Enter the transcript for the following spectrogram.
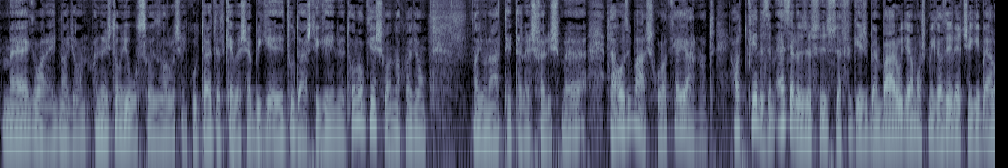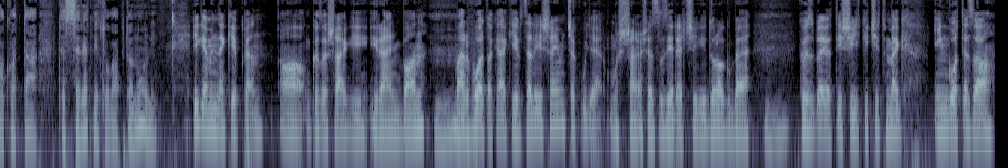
meg van egy nagyon, nem is tudom, jó szó ez az alacsony kultúrá, tehát kevesebb igé, tudást igénylő dolog, és vannak nagyon nagyon áttételes felismer, de ahhoz máshol kell járnod. Hát kérdezem, ezzel az összefüggésben, bár ugye most még az érettségében elakadtál, te szeretnél tovább tanulni? Igen, mindenképpen a gazdasági irányban. Uh-huh. Már voltak elképzeléseim, csak ugye most sajnos ez az érettségi dolog be uh-huh. közbejött, és így kicsit megingott ez a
